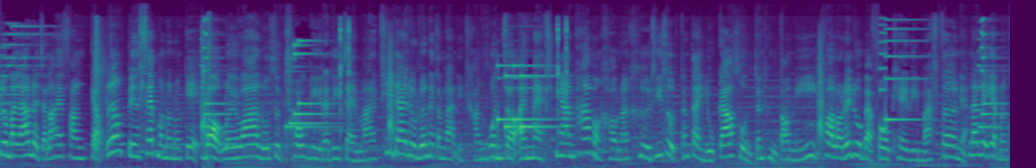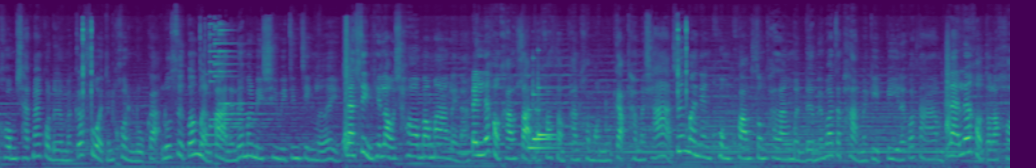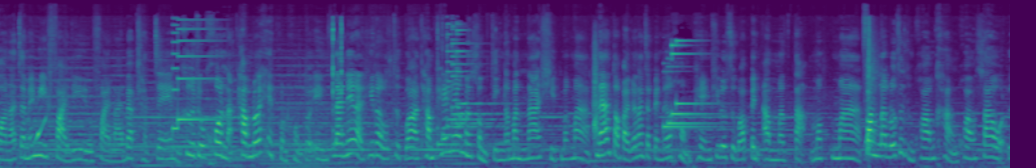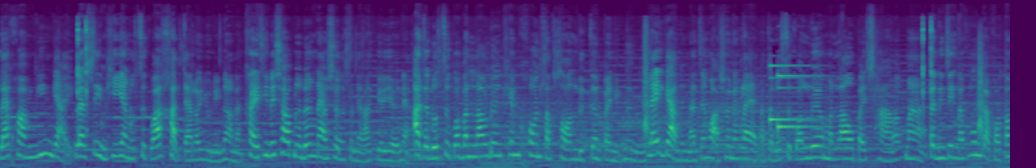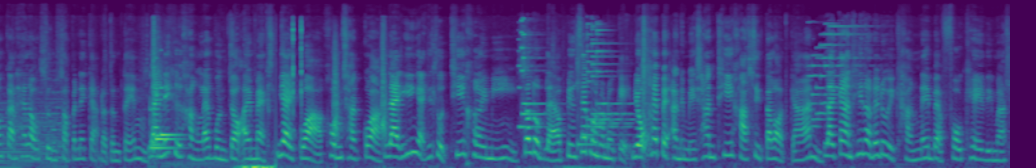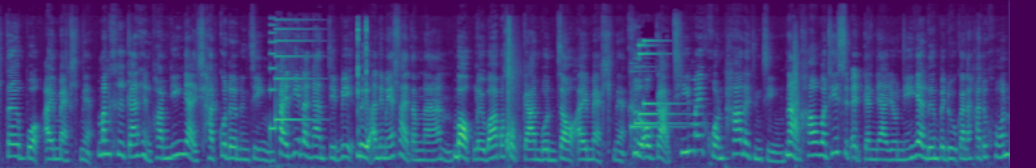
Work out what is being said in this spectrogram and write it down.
ดูมาแล้วเดี๋ยวจะเล่าให้ฟังกับเรื่อง Princess Mononoke บอกเลยว่ารู้สึกโชคดีและดีใจมาก ที่ได้ดูเรื่องในตำนานอีกครั้งบนจอ IMAX งานภาพของเขานะคือที่สุดตั้งแต่ยุค 90 จนถึงตอนนี้ พอเราได้ดูแบบ 4K Remaster เนี่ยรายละเอียดมันคมชัดมากกว่าเดิมมันก็สวยจนขนลุกอะรู้สึกว่าเหมือนป่าในเรื่องมันมีชีวิตจริง ๆ เลย และสิ่งที่เราชอบมากๆเลยนะ เป็นเรื่องของคำสัตว์และความสัมพันธ์ของมนุษย์กับธรรมชาติ ซึ่งมันยังคงความทรงพลังเหมือนเดิมไม่ว่าจะผ่านมากี่ปีแล้วก็ตาม และเรื่องของตัวละครนะจะไม่มีฝ่ายดีหรือฝ่ายร้ายแบบชัดเจน คือทุกคนอะทำด้วยเหตุผลของตัวเอง และนี่แหละที่เรารู้สึกว่าทำให้เรื่องมันสมจริงและมันน่าคิดมากๆและอันต่อไปก็น่าจะเป็นเรื่องของเพลงที่รู้สึกว่าเป็นอมตะมากๆ ฟังแล้วรู้สึกถึงความขลังความเศร้า และความยิ่งใหญ่ และสิ่งที่ยังรู้สึกว่าขัดใจเราอยู่นิดหน่อยนะใครที่ไม่ชอบเนื้อเรื่องแนวเชิงสัญลักษณ์เยอะๆเนี่ยอาจจะรู้สึกว่ามันเล่าเรื่องเข้มข้นซับซ้อนลึกเกินไปนิดนึงและอีกอย่างหนึ่งนะจังหวะช่วงแรกๆอาจจะรู้สึกว่าเรื่องมันเล่าไปช้ามากๆ แต่จริงๆนะผู้กำกับเขาต้องการให้เราซึมซับบรรยากาศแบบเต็มๆและนี่คือครั้งแรกบนจอ IMAX ใหญ่กว่าคมชัดกว่า และยิ่งใหญ่ที่สุดที่เคยมี สรุปแล้ว Princess Mononoke ยกให้เป็นแอนิเมชันที่คลาสสิกตลอดกาลและการที่เราได้ดูอีกครั้งในแบบ 4K Remaster บวก IMAX เนี่ย มันคือการเห็นความยิ่งใหญ่ชัดกว่าเดิมจริงๆ ใครที่รายงานจิบิหรืออนิเมะสายตำนาน บอกเลยว่าประสบการณ์บนจอ IMAX เนี่ย คือโอกาสที่ไม่ควรพลาดเลยจริงๆ หนังเข้าวันที่ 11 กันยายนนี้อย่าลืมไปดูกันนะคะทุกคน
